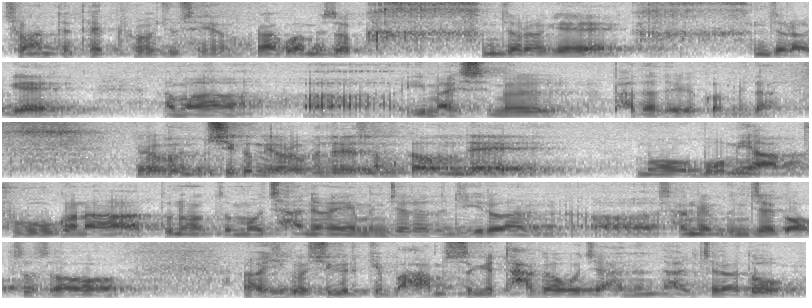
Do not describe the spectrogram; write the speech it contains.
저한테 베풀어 주세요. 라고 하면서 간절하게, 간절하게 아마 아, 이 말씀을 받아들일 겁니다. 여러분, 지금 여러분들의 삶 가운데 뭐 몸이 아프거나 또는 어떤 뭐 자녀의 문제라든지 이러한 어, 삶의 문제가 없어서 어, 이것이 그렇게 마음속에 다가오지 않는다 할지라도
